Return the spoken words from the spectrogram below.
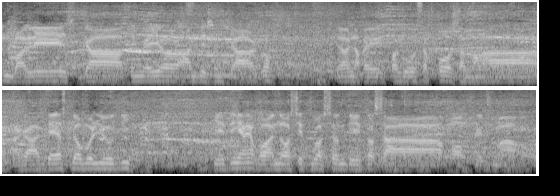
Kauban, balis ka si Mayor Andy Santiago. Yun, nakipag-usap po sa mga taga DSWD. Titingnan ko ano sitwasyon dito sa complex mga kauban.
